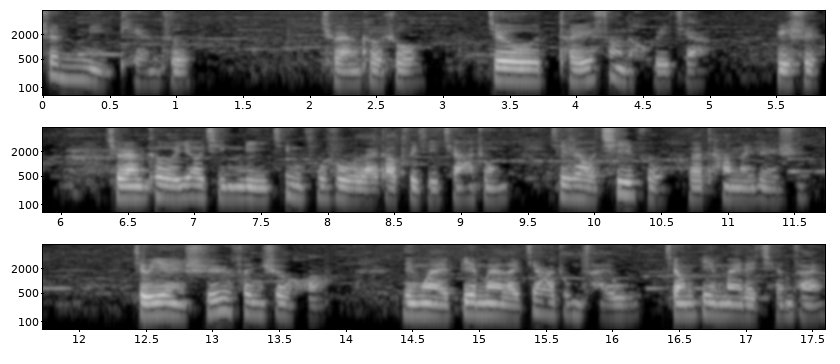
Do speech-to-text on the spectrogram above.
真命天子。裘然客说：“就颓丧的回家。”于是，裘然客邀请李靖夫妇来到自己家中，介绍妻子和他们认识。酒宴十分奢华，另外变卖了家中财物，将变卖的钱财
